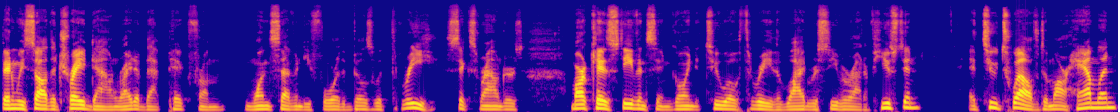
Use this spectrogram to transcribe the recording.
Then we saw the trade down, right, of that pick from 174. The Bills with three six rounders. Marquez Stevenson going to 203, the wide receiver out of Houston. At 212, Damar Hamlin,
